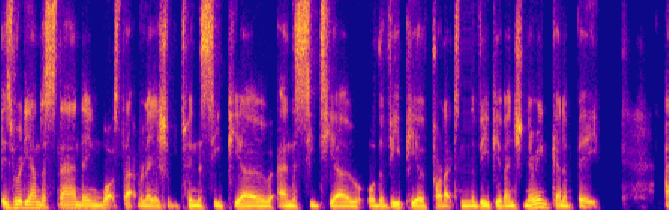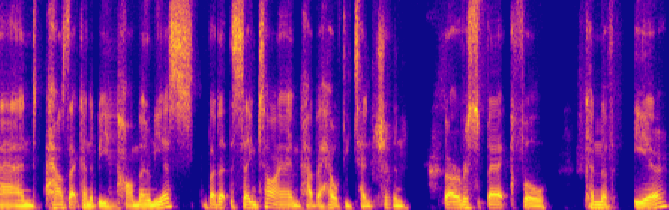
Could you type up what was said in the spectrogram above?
is really understanding what's that relationship between the CPO and the CTO or the VP of product and the VP of engineering going to be and how's that going to be harmonious but at the same time have a healthy tension but a respectful kind of ear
